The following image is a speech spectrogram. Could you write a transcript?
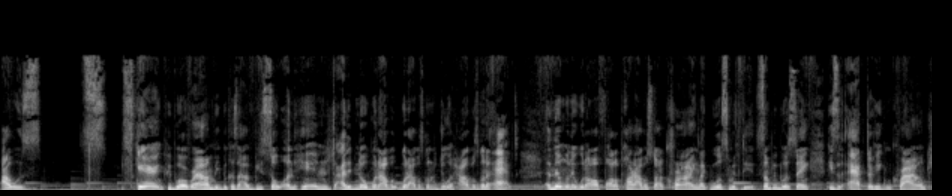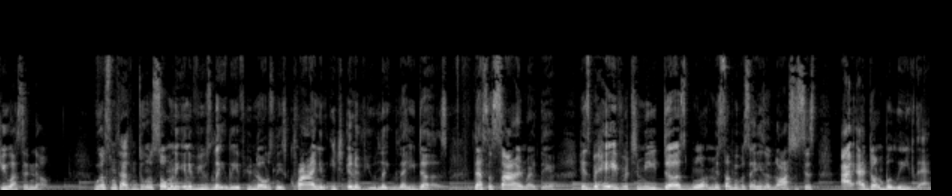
I was scaring people around me because I would be so unhinged. I didn't know when I w- what I was going to do and how I was going to act. And then when it would all fall apart, I would start crying like Will Smith did. Some people are saying he's an actor, he can cry on cue. I said no. Will Smith has been doing so many interviews lately. If you notice, he's crying in each interview lately that he does. That's a sign right there. His behavior to me does warrant me. Some people saying he's a narcissist. I, I don't believe that.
